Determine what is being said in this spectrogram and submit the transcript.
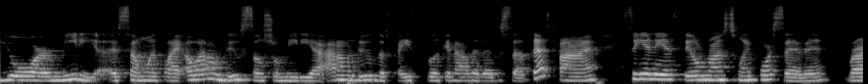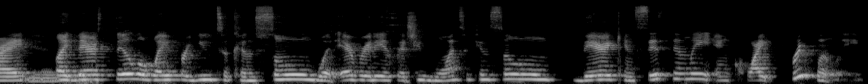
your media. If someone's like, oh, I don't do social media, I don't do the Facebook and all that other stuff, that's fine. CNN still runs 24 7, right? Yeah. Like there's still a way for you to consume whatever it is that you want to consume very consistently and quite frequently.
